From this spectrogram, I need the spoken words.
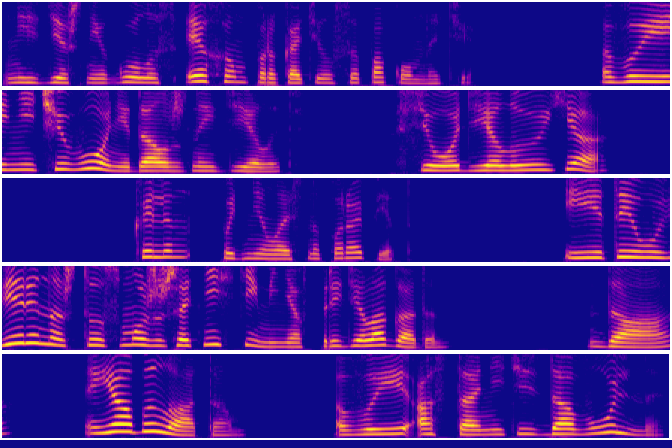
Нездешний голос эхом прокатился по комнате. «Вы ничего не должны делать. Все делаю я!» Кэлен поднялась на парапет. «И ты уверена, что сможешь отнести меня в предел Агадан?» «Да, я была там. Вы останетесь довольны?»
